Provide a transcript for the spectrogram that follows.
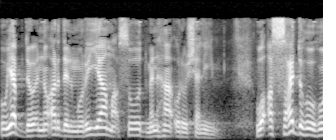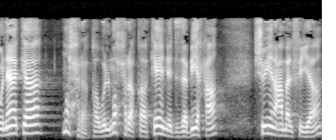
ويبدو إنه أرض المورية مقصود منها أورشليم. وأصعده هناك محرقة والمحرقة كانت ذبيحة. شو ينعمل فيها؟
